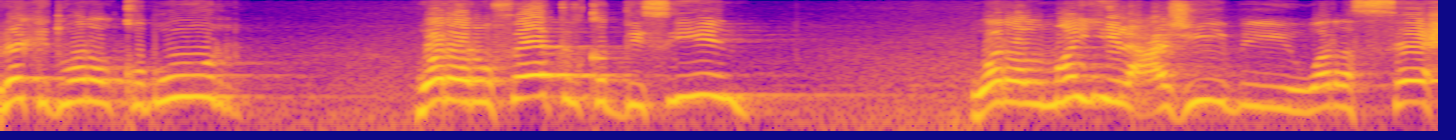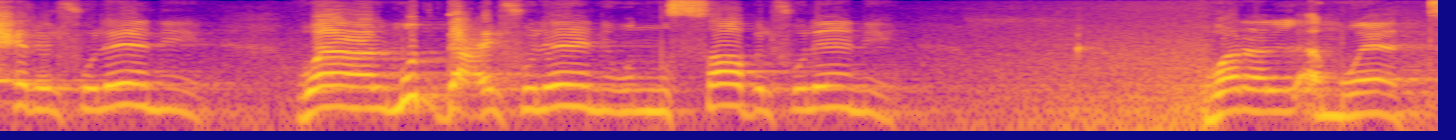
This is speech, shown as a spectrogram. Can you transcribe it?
راكد ورا القبور ورا رفات القديسين؟ ورا المي العجيبة ورا الساحر الفلاني ورا المدعي الفلاني والنصاب الفلاني. ورا الأموات.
